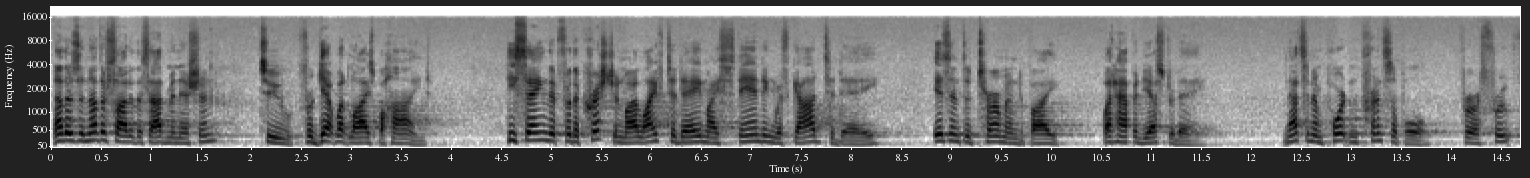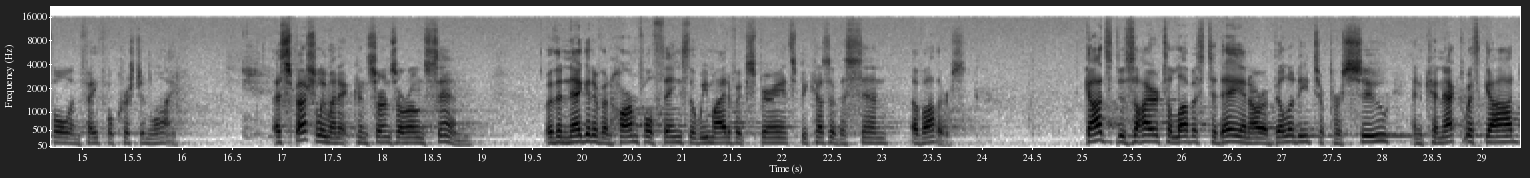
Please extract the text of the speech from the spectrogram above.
Now, there's another side of this admonition to forget what lies behind. He's saying that for the Christian, my life today, my standing with God today, isn't determined by what happened yesterday. And that's an important principle for a fruitful and faithful Christian life, especially when it concerns our own sin or the negative and harmful things that we might have experienced because of the sin of others. God's desire to love us today and our ability to pursue and connect with God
